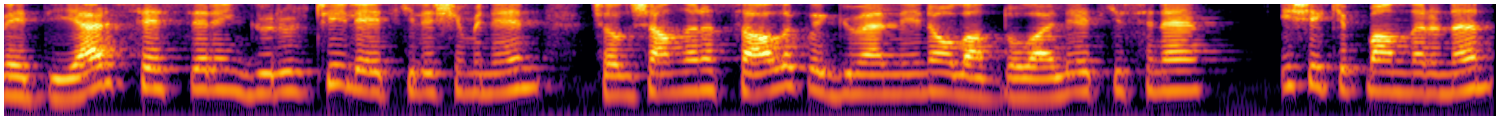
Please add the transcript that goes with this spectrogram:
ve diğer seslerin gürültü ile etkileşiminin çalışanların sağlık ve güvenliğine olan dolaylı etkisine, iş ekipmanlarının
